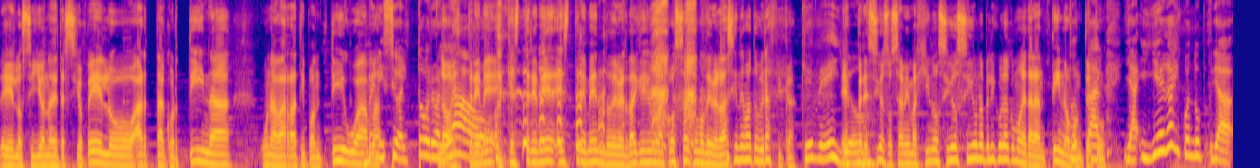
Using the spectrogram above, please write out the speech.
eh, los sillones de terciopelo, harta cortina, una barra tipo antigua. Benicio del Toro al No, es, lado. treme- es que es, treme- es tremendo, de verdad que es una cosa como de verdad cinematográfica. Qué Es bello. precioso, o sea, me imagino sí o sí una película como de Tarantino, ponte Total. tú. Ya, y llegas y cuando ya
